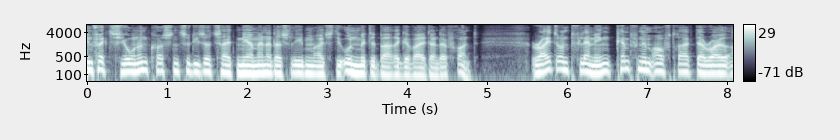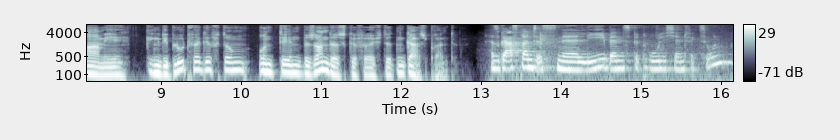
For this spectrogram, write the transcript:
Infektionen kosten zu dieser Zeit mehr Männer das Leben als die unmittelbare Gewalt an der Front. Wright und Fleming kämpfen im Auftrag der Royal Army gegen die Blutvergiftung und den besonders gefürchteten Gasbrand. Also Gasbrand ist eine lebensbedrohliche Infektion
